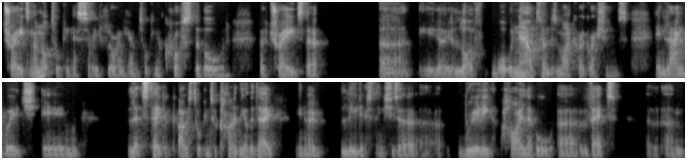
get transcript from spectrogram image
trades, and I'm not talking necessarily flooring here. I'm talking across the board of trades that uh, you know, a lot of what were now termed as microaggressions in language, in let's take a, I was talking to a client the other day, you know, leader, I think she's a, a really high level uh, vet, um,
